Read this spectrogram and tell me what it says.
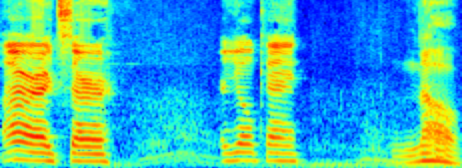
All right, sir. Are you okay? No.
